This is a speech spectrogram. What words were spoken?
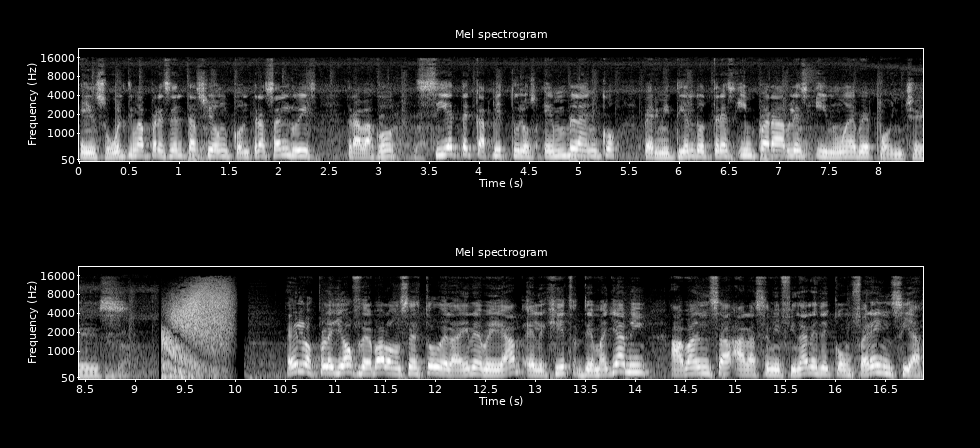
En su última presentación contra San Luis trabajó siete capítulos en blanco, permitiendo tres imparables y nueve ponches. En los playoffs de baloncesto de la NBA, el Heat de Miami avanza a las semifinales de conferencia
